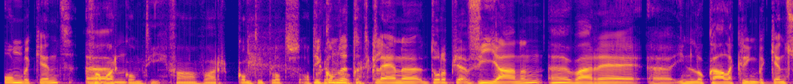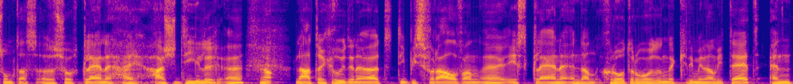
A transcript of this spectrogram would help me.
onbekend. Van waar um, komt hij? Van waar komt hij plots op? Die komt uit het kleine dorpje Vianen, waar hij uh, in lokale kring bekend stond als, als een soort kleine hashdealer. Ja. Later groeide hij uit, typisch verhaal van eerst kleine en dan groter wordende criminaliteit. En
